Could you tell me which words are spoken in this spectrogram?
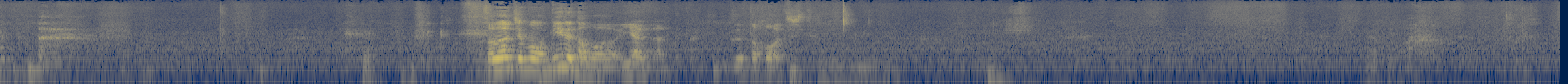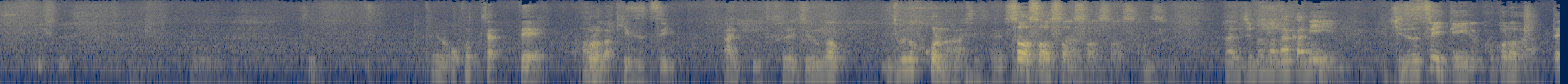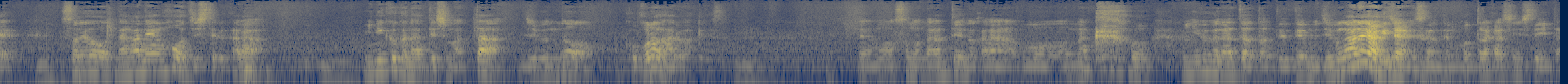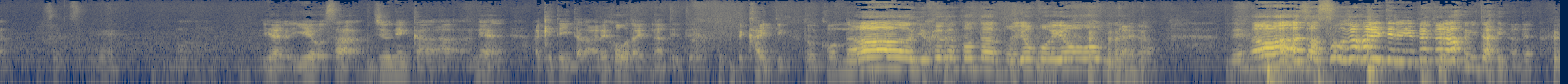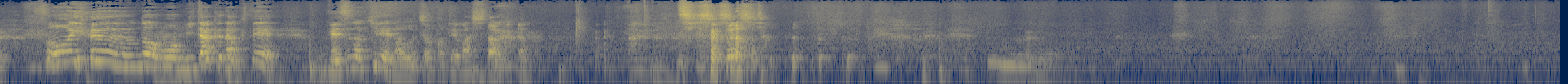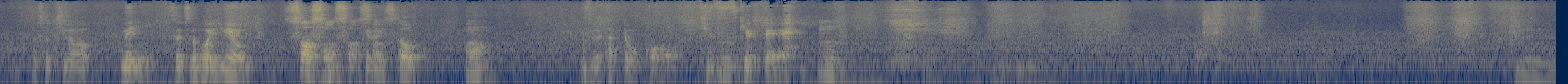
そのうちもう見るのも嫌になってずっと放置して例えば怒っちゃって心が傷つい、あそれ自分が自分の心の話ですよね。そうそうそうそうそうそう。だから自分の中に傷ついている心があってそれを長年放置してるから醜くなってしまった自分の心があるわけです。でもうそのなんていうのかなもうなんかこう醜くなっちゃったって全部自分が悪いわけじゃないですか。でもほったらかしにしていた、そうですね。うん。いわゆる家をさ10年間ね開けていたら荒れ放題になっててで帰っていくとこんなあ床がこんなボヨボヨみたいな。ね、ああ雑草が生えてる床からみたいなね。そういうのをもう見たくなくて別の綺麗なお家を建てましたみたいな。そっちの目にそっちの方に目をそうそうそうそうないとうん。うん。いつまでたってもこう傷つけて、うん。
